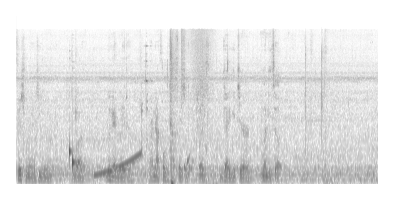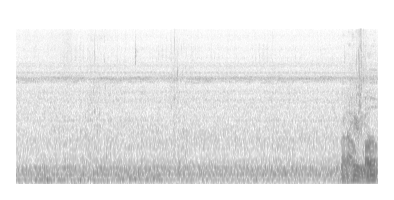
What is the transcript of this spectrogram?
The fisherman's eating? Well, uh, look at it later. Right now, focus on fishing, but you gotta get your monies up. Oh, hurry oh. up.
